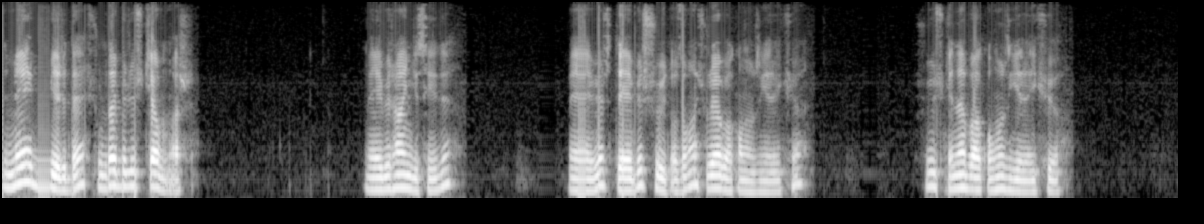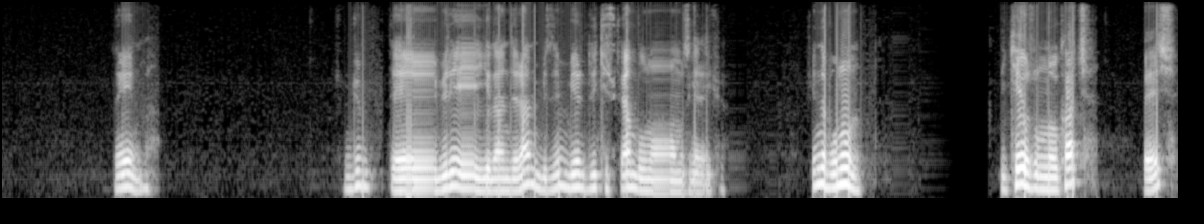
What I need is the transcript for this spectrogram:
Şimdi M1'de şurada bir üçgen var. M1 hangisiydi? M1, D1 şuydu. O zaman şuraya bakmamız gerekiyor. Şu üçgene bakmamız gerekiyor. Değil mi? Çünkü D1'i ilgilendiren bizim bir dik üçgen bulmamız gerekiyor. Şimdi bunun dikey uzunluğu kaç? 5.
